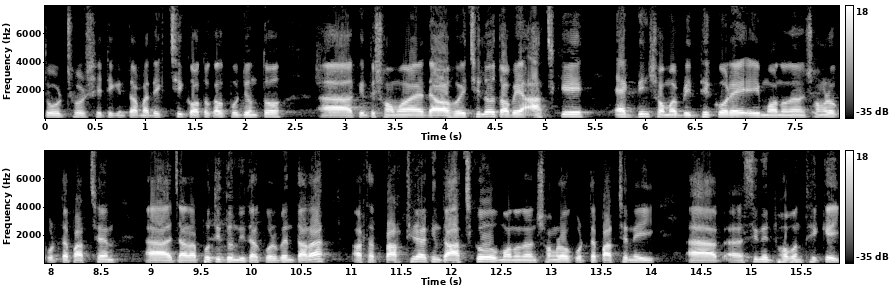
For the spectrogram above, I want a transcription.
তোড়ঝোড়, সেটি কিন্তু আমরা দেখছি। গতকাল পর্যন্ত কিন্তু সময় দেওয়া হয়েছিল। তবে আজকে একদিন সময় বৃদ্ধি করে এই মনোনয়ন সংগ্রহ করতে পারছেন যারা প্রতিদ্বন্দ্বিতা করবেন তারা। অর্থাৎ প্রার্থীরা কিন্তু আজকেও মনোনয়ন সংগ্রহ করতে পারছেন এই সিনেট ভবন থেকেই।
